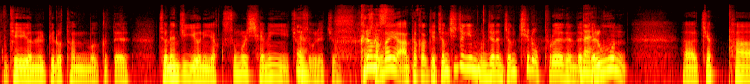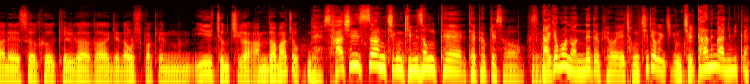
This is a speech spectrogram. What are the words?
국회의원을 비롯한 뭐 그때 전현직 의원이 약 23명이 출석을 네. 했죠. 그러면 상당히 안타깝게 정치적인 문제는 정치로 풀어야 되는데 네. 결국은 어, 재판에서 그 결과가 이제 나올 수밖에 없는 이 정치가 암담하죠. 네. 사실상 지금 김성태 대표께서 네. 나경원 원내대표의 정치력을 지금 질타하는 거 아닙니까?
